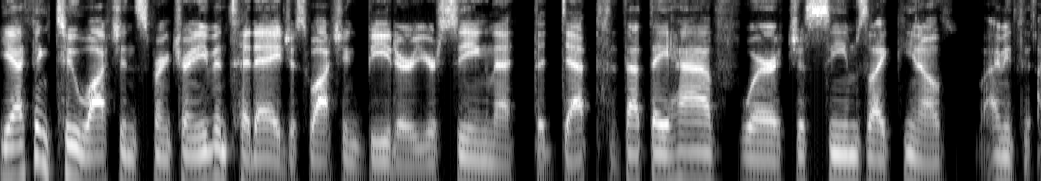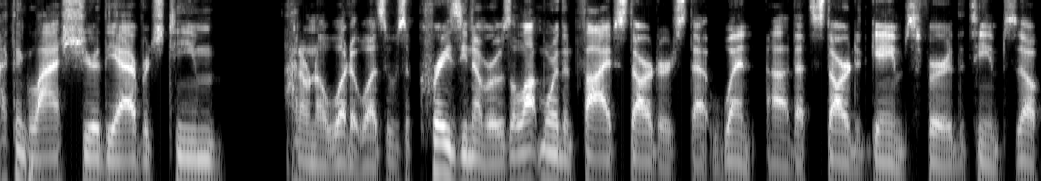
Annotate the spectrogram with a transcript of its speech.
Yeah, I think too, watching spring training, even today, just watching Beeter, you're seeing that the depth that they have, where it just seems like, you know, I mean, I think last year the average team, I don't know what it was. It was a crazy number. It was a lot more than five starters that went, uh, that started games for the team. So,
